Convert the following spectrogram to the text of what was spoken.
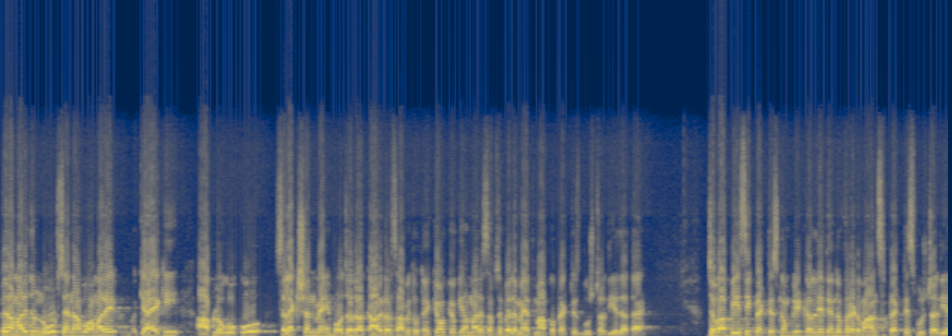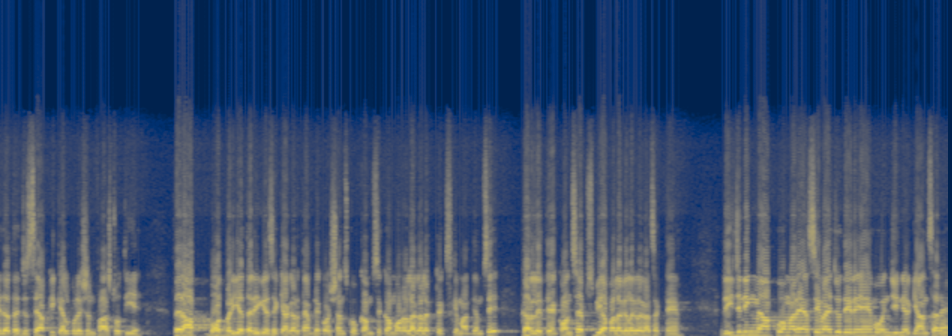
फिर हमारे जो नोट्स है ना, वो हमारे क्या है कि आप लोगों को सिलेक्शन में बहुत ज़्यादा कारगर साबित होते हैं। क्यों? क्योंकि हमारे सबसे पहले मैथ में आपको प्रैक्टिस बूस्टर दिया जाता है। जब आप बेसिक प्रैक्टिस कंप्लीट कर लेते हैं तो फिर एडवांस प्रैक्टिस बूस्टर दिया जाता है, जिससे आपकी कैलकुलेशन फास्ट होती है। फिर आप बहुत बढ़िया तरीके से क्या करते हैं, अपने क्वेश्चंस को कम से कम और अलग अलग ट्रिक्स के माध्यम से कर लेते हैं। कॉन्सेप्ट भी आप अलग अलग लगा सकते हैं। रीजनिंग में आपको हमारे यहाँ सेवाएँ जो दे रहे हैं, वो इंजीनियर ज्ञान सर हैं।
